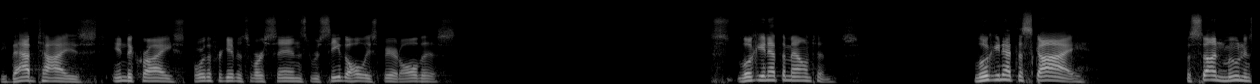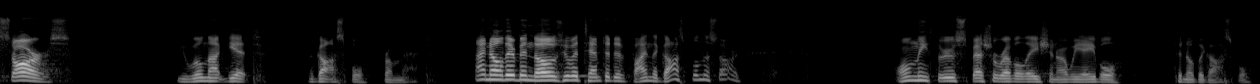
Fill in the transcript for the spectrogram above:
be baptized into Christ for the forgiveness of our sins, to receive the Holy Spirit, all this. Looking at the mountains, looking at the sky, the sun, moon, and stars, you will not get the gospel from that. I know there have been those who have attempted to find the gospel in the stars. Only through special revelation are we able to know the gospel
